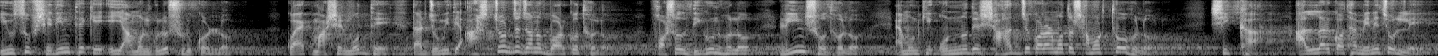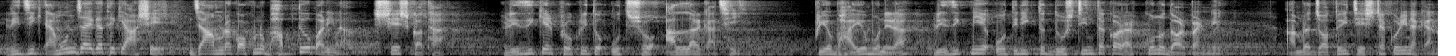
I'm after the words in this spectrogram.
ইউসুফ সেদিন থেকে এই আমলগুলো শুরু করল। কয়েক মাসের মধ্যে তার জমিতে আশ্চর্যজনক বরকত হলো, ফসল দ্বিগুণ হলো, ঋণ শোধ হলো, এমনকি অন্যদের সাহায্য করার মতো সামর্থ্যও হলো। শিক্ষা, আল্লাহর কথা মেনে চললে রিজিক এমন জায়গা থেকে আসে যা আমরা কখনো ভাবতেও পারি না। শেষ কথা, রিজিকের প্রকৃত উৎস আল্লাহর কাছেই। প্রিয় ভাই বোনেরা, রিজিক নিয়ে অতিরিক্ত দুশ্চিন্তা করার কোনো দরকার নেই। আমরা যতই চেষ্টা করি না কেন,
